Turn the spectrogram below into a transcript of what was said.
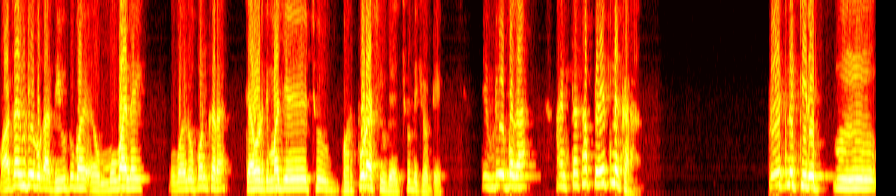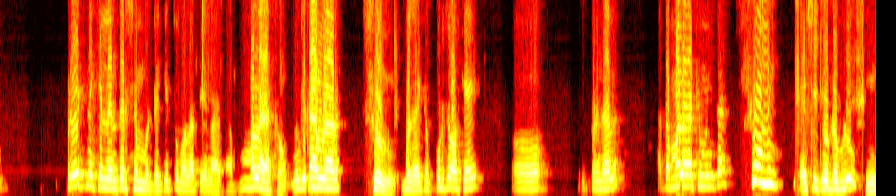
माझा व्हिडिओ बघा युट्यूब मोबाईल आहे मोबाईल ओपन करा. त्यावरती माझे छो- भरपूर असे व्हिडिओ आहेत छोटे छोटे ते व्हिडिओ बघा आणि तसा प्रयत्न करा. प्रयत्न केले प्रयत्न केल्यानंतर शंभर टक्के तुम्हाला ते येणार. मला दाखव. म्हणजे काय म्हणणार? शो मी बघा इथं पुढचं वाक्य आहे. इथपर्यंत झालं. आता मला दाखव म्हणजे काय? Show me S H O W me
